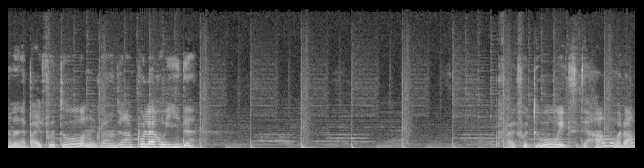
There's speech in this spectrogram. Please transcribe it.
On a un appareil photo, donc on dirait un Polaroid. Pour faire les photos, etc. Voilà.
